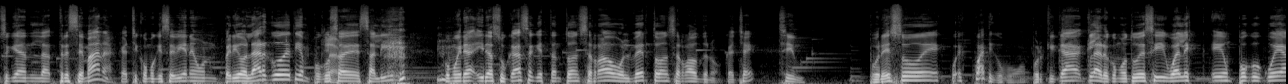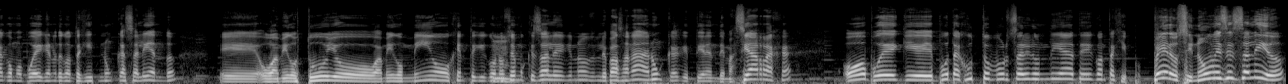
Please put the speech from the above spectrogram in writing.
se quedan las tres semanas, ¿cachai? Como que se viene un periodo largo de tiempo, cosa Claro. de salir, como ir a, ir a su casa, que están todos encerrados, volver todos encerrados de nuevo, ¿cachai? Sí. Por eso es, es cuático, po, porque cada, claro, como tú decís, igual es, es un poco cuea, como puede que no te contagies nunca saliendo, eh, o amigos tuyos, o amigos míos, o gente que conocemos que sale que no le pasa nada nunca, que tienen demasiada raja, o puede que, puta, justo por salir un día te contagies. Pero si no hubiese salido,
